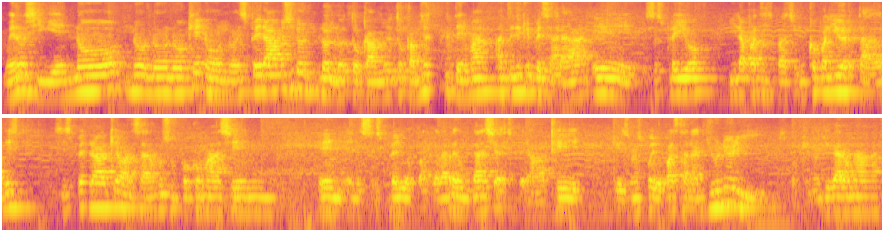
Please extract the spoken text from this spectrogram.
Bueno, si bien no, no, no, no, que no, no esperábamos y lo, lo, lo tocamos, tocamos el tema antes de que empezara eh, estos playoffs y la participación en Copa Libertadores, sí esperaba que avanzáramos un poco más en, en, en estos playoffs, para la redundancia, esperaba que, que, eso nos podía pasar al Junior y pues, porque no llegaron a,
